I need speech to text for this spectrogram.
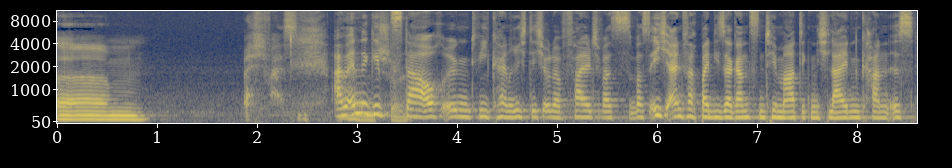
Ähm, ich weiß nicht. Am Ende I'm gibt es da auch irgendwie kein richtig oder falsch. Was, was ich einfach bei dieser ganzen Thematik nicht leiden kann, ist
